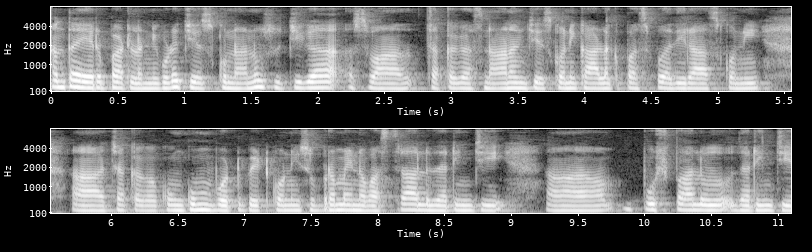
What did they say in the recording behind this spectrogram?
అంతా ఏర్పాట్లన్నీ కూడా చేసుకున్నాను. శుచిగా స్వా చక్కగా స్నానం చేసుకొని కాళ్ళకు పసుపు అది రాసుకొని చక్కగా కుంకుమ బొట్టు పెట్టుకొని శుభ్రమైన వస్త్రాలు ధరించి పుష్పాలు ధరించి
